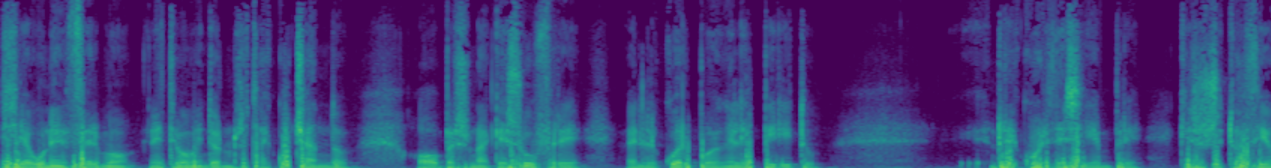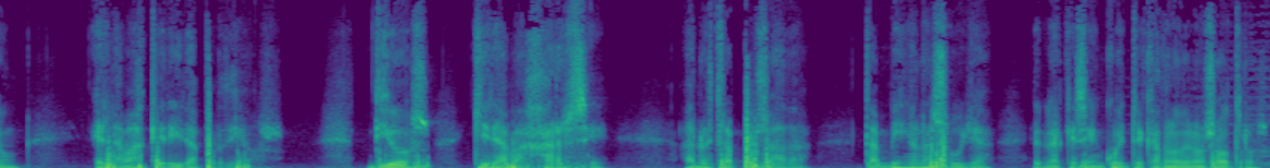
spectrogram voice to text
Si algún enfermo en este momento nos está escuchando o persona que sufre en el cuerpo, en el espíritu, recuerde siempre que su situación es la más querida por Dios. Dios quiere abajarse a nuestra posada, también a la suya, en la que se encuentre cada uno de nosotros,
